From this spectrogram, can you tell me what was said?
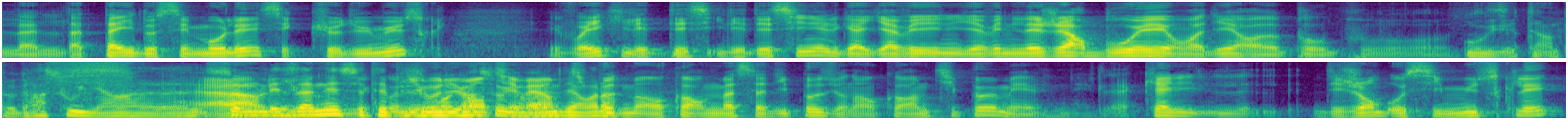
la, la taille de ses mollets, c'est que du muscle. Et vous voyez qu'il est, il est dessiné, le gars. Il y, avait une, il y avait une légère bouée, on va dire. Pour, pour... Oui, il était un peu grassouille. Hein. Alors, Selon les années, c'était plus ou moins grassouille. Il y avait un petit peu de, encore de masse adipose, il y en a encore un petit peu, mais des jambes aussi musclées,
